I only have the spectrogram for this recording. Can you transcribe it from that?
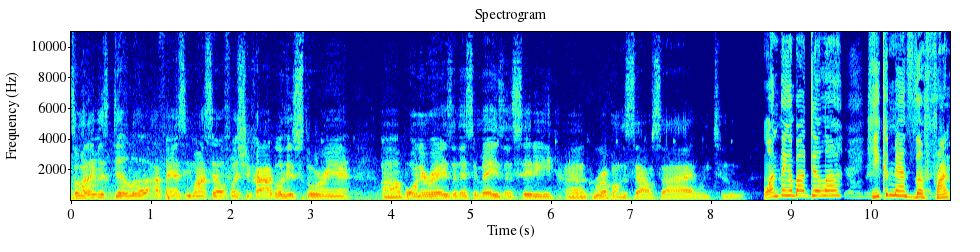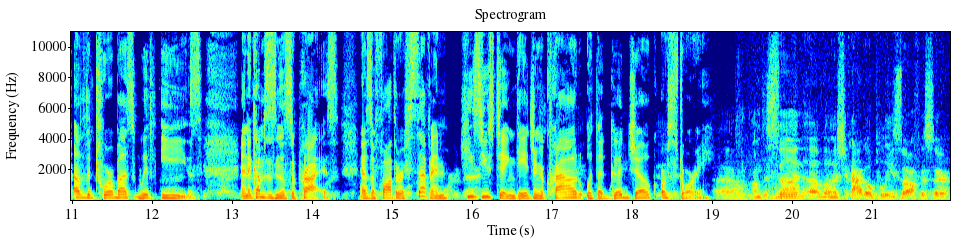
So my name is Dilla. I fancy myself a Chicago historian. Uh, born and raised in this amazing city. Uh, grew up on the South Side. Went to one thing about Dilla, he commands the front of the tour bus with ease. And it comes as no surprise. As a father of seven, he's used to engaging a crowd with a good joke or story. Uh, I'm the son of a Chicago police officer.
